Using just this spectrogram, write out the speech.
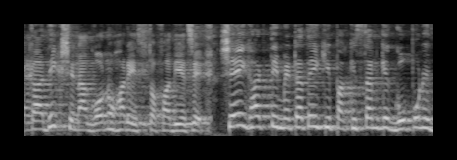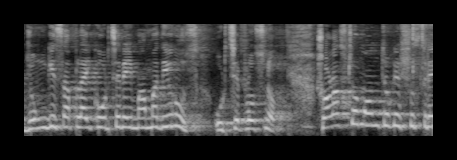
একাধিক সেনা গণহারে ইস্তফা দিয়েছে। সেই ঘাটতি মেটাতেই কি পাকিস্তানকে গোপনে জঙ্গি সাপ্লাই করছেন এই মোহাম্মদ ইউনুস? উঠছে প্রশ্ন। স্বরাষ্ট্র মন্ত্রকের সূত্রে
